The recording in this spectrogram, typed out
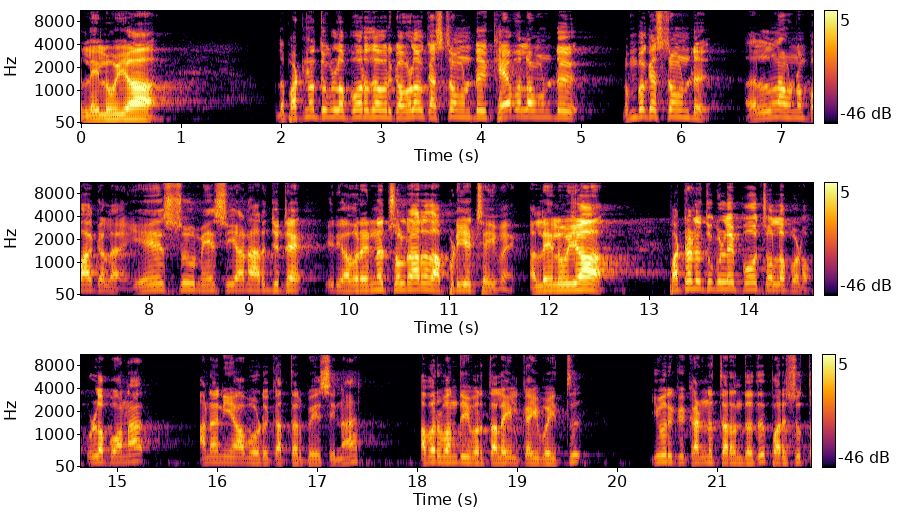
அல்லேலூயா. இந்த பட்டணத்துக்குள்ளே போகிறது அவருக்கு அவ்வளோ கஷ்டம் உண்டு கேவலம் உண்டு ரொம்ப கஷ்டம் உண்டு. அதெல்லாம் ஒன்றும் பார்க்கல. இயேசு மேசியான அறிஞ்சிட்டேன். இது அவர் என்ன சொல்கிறாரோ அதை அப்படியே செய்வேன். அல்லேலூயா. பட்டணத்துக்குள்ளே போ சொல்லப்படும். உள்ளே போனார். அனனியாவோடு கத்தர் பேசினார். அவர் வந்து இவர் தலையில் கை வைத்து இவருக்கு கண்ணு திறந்தது பரிசுத்த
